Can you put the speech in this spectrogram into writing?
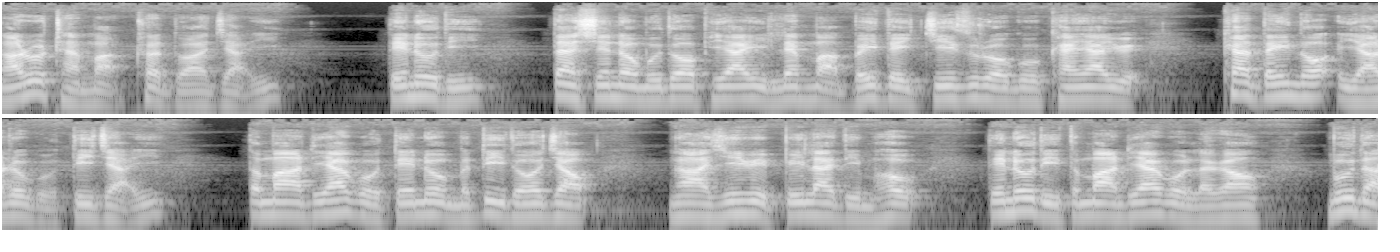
ငါတို့ထံမှထွက်သွားကြ၏သင်တို့သည်တန်ရှင်းတော်မူသောဖခင်၏လက်မှဗိသိက်ကျေးဇူးတော်ကိုခံရ၍ခတ်သိမ်းသောအရာတို့ကိုသိကြ၏တမန်တရားကိုသင်တို့မသိသောကြောင့်ငါရေး၍ပေးလိုက်သည်မဟုတ်သင်တို့သည်တမန်တရားကို၎င်းမူသာ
